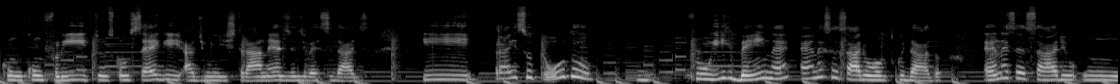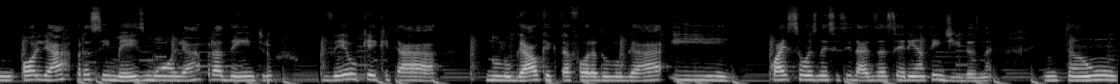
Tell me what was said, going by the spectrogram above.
com conflitos, consegue administrar, né, as adversidades. E para isso tudo fluir bem, né, é necessário um autocuidado é necessário um olhar para si mesmo, um olhar para dentro, ver o que que está no lugar, o que que está fora do lugar e quais são as necessidades a serem atendidas, né? Então,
